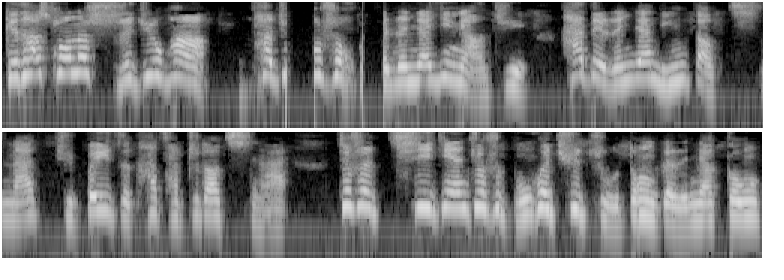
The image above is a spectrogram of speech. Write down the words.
给他说那十句话，他就是回人家一两句，还得人家领导起来举杯子，他才知道起来。就是期间就是不会去主动跟人家沟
